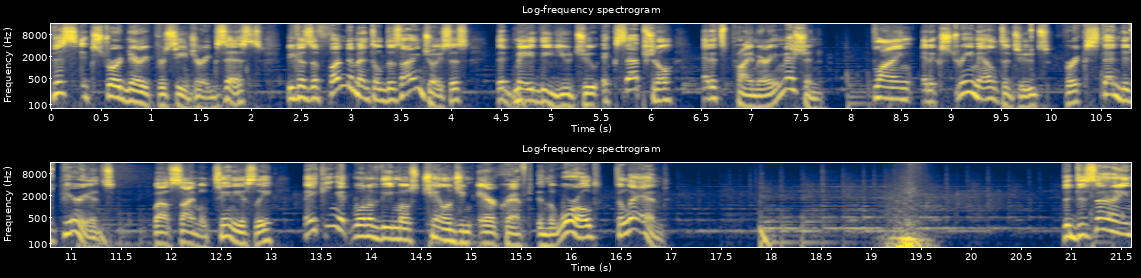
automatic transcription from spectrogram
This extraordinary procedure exists because of fundamental design choices that made the U-2 exceptional at its primary mission, flying at extreme altitudes for extended periods, while simultaneously making it one of the most challenging aircraft in the world to land. the design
